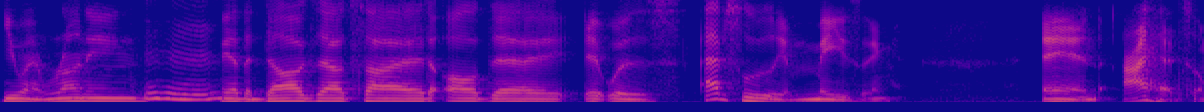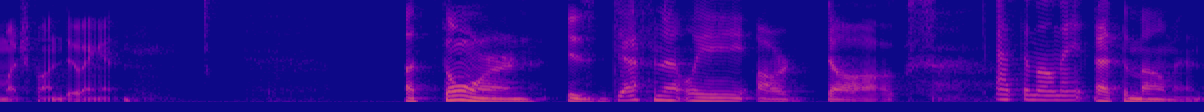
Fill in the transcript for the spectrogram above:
You went running. Mm-hmm. We had the dogs outside all day. It was absolutely amazing. And I had so much fun doing it. A thorn is definitely our dogs At the moment. at the moment.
